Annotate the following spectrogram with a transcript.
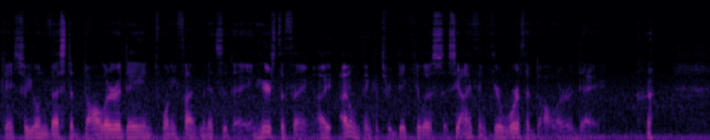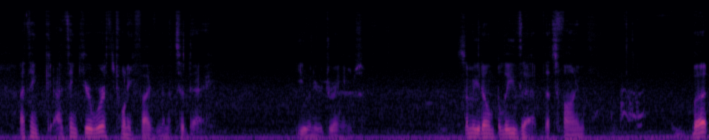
Okay, so you invest a dollar a day and 25 minutes a day. And here's the thing I, I don't think it's ridiculous. See, I think you're worth a dollar a day. I think I think you're worth 25 minutes a day. You and your dreams. Some of you don't believe that. That's fine. But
